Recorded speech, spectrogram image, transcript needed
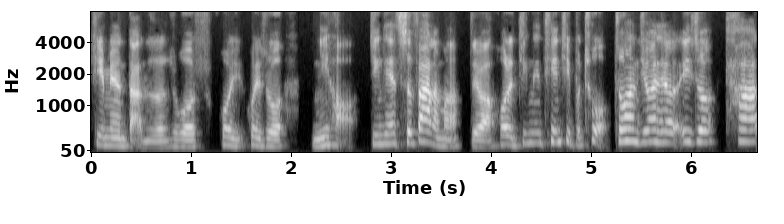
见面打字的时候，会会说你好，今天吃饭了吗？对吧？或者今天天气不错。通常情况下，A 说他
